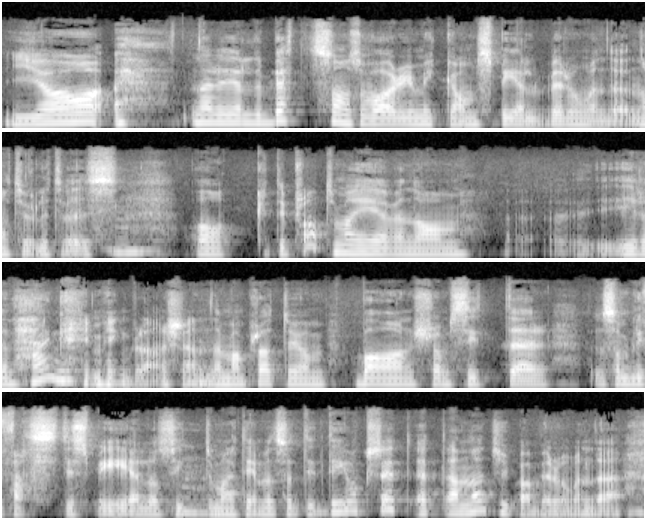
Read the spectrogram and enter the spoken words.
Ja, när det gällde Betsson så var det ju mycket om spelberoende naturligtvis. Mm. Och det pratar man ju även om i den här gamingbranschen. När man pratar ju om barn som sitter, som blir fast i spel och sitter mm. timmar. Så det, det, är också ett, ett annat typ av beroende. Mm.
